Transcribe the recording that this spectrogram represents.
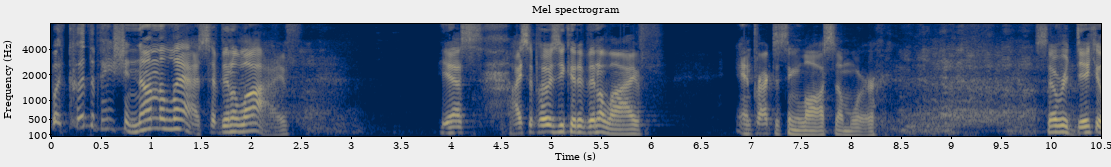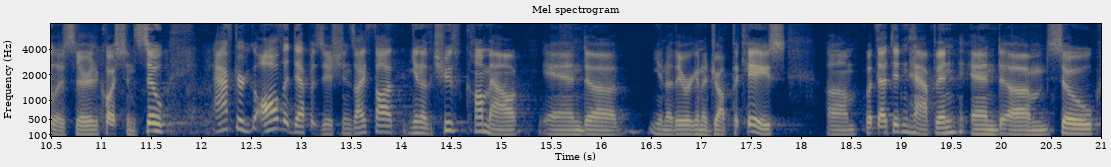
But could the patient nonetheless have been alive? Yes, I suppose he could have been alive and practicing law somewhere. so ridiculous, there the question. So after all the depositions, I thought, you know, the truth would come out and, uh, you know, they were going to drop the case. Um, but that didn't happen. And um, so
